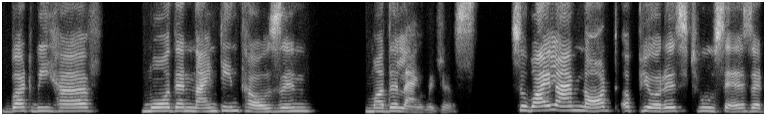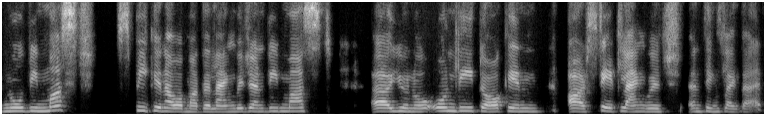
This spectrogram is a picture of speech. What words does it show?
but we have more than 19,000 mother languages. So while I'm not a purist who says that no, we must speak in our mother language and we must uh, you know, only talk in our state language and things like that.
